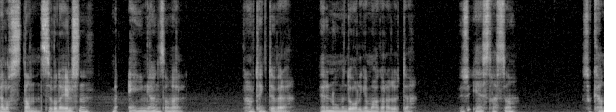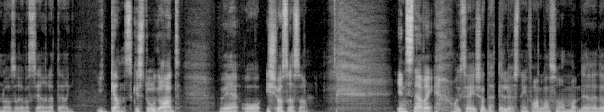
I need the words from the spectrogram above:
eller stanser fordøyelsen med en gang, Samuel. Har du tenkt over det? Er det noe med dårlige mager der ute? Hvis du er stressa, så kan du altså reversere dette i ganske stor grad ved å ikke være stressa. Innsnevring Og jeg sier ikke at dette er løsningen for alle. Så det, det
